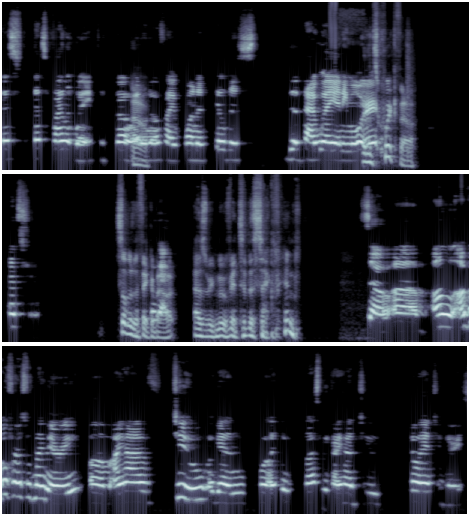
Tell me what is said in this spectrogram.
that's that's a violent way to go. I Oh. don't know if I want to kill this th- that way anymore. But it's quick though. That's true. Something to think Okay. about as we move into the segment. So um, I'll I'll go first with my Mary. Um, I have two again. Well, I think last week I had two. No, I had two Marys.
